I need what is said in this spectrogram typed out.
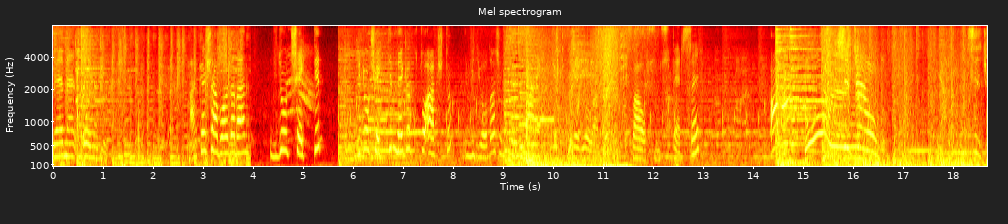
Ve hemen oynadık. Arkadaşlar bu arada ben video çektim. Video çektim. Mega kutu açtım videoda. Çünkü bir tane hepsi veriyorlardı. Sağ olsun Supercell. Ama sizce ne oldu? Yani sizce?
